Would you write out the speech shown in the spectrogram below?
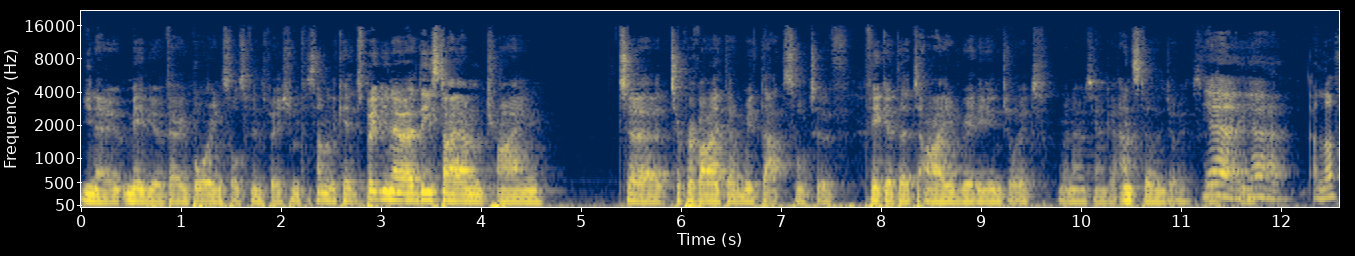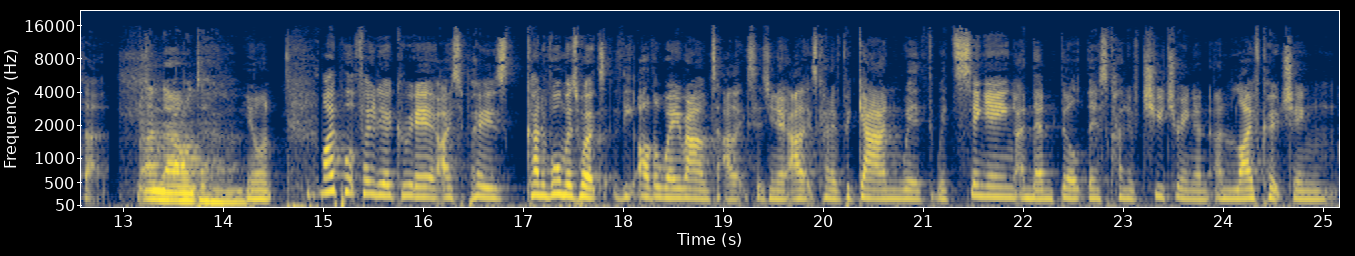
you know, maybe a very boring source of inspiration for some of the kids, but you know, at least I am trying to to provide them with that sort of figure that I really enjoyed when I was younger and still enjoy. So, Yeah, yeah. I love that. And now on to Helen. You want my portfolio career, I suppose, kind of almost works the other way around to Alex's. You know, Alex kind of began with with singing and then built this kind of tutoring and, and life coaching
